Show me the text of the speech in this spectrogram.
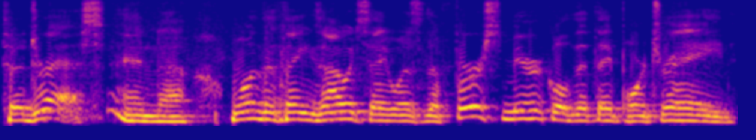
to address. And uh, one of the things I would say was the first miracle that they portrayed,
